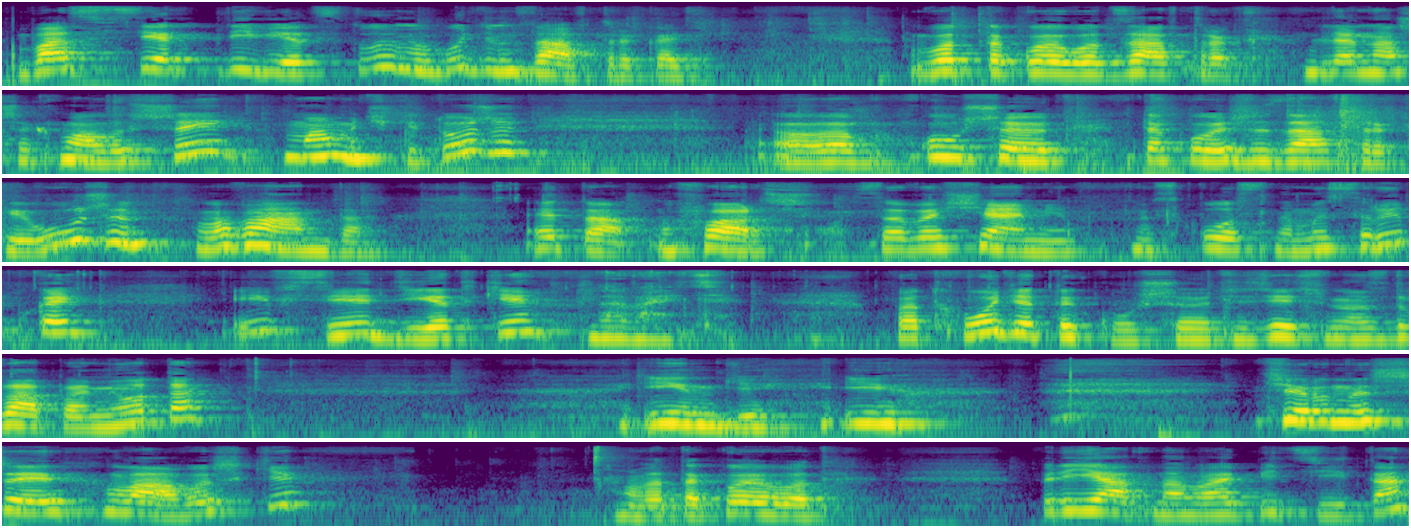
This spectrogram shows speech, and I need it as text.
вас всех приветствуем и будем завтракать. Вот такой вот завтрак для наших малышей. Мамочки тоже э, кушают такой же завтрак и ужин. Лаванда. Это фарш с овощами, с костным и с рыбкой. И все детки, давайте, подходят и кушают. Здесь у нас два помета. Инги и чернышей лавушки. Вот такой вот приятного аппетита.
